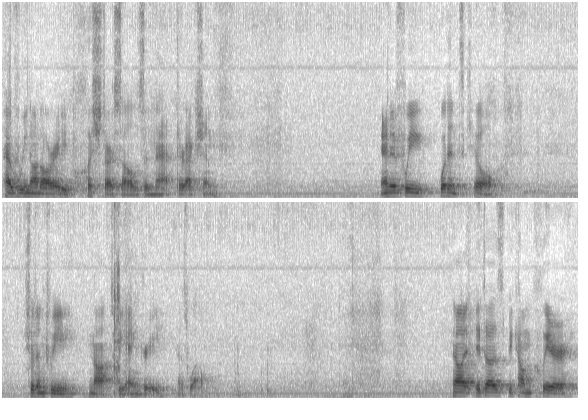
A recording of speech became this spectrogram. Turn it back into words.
Have we not already pushed ourselves in that direction? And if we wouldn't kill, shouldn't we not be angry as well? Now, it does become clear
